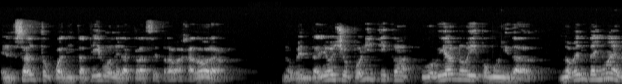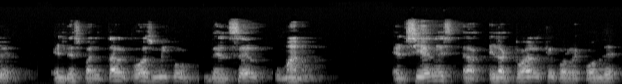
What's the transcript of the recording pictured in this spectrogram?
el salto cualitativo de la clase trabajadora. 98. Política, gobierno y comunidad. 99. El despertar cósmico del ser humano. El 100 es el actual que corresponde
